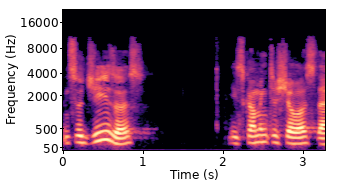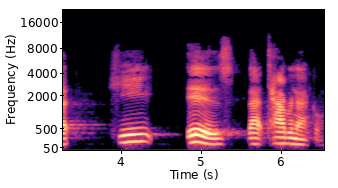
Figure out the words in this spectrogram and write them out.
And so Jesus, he's coming to show us that he is that tabernacle.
